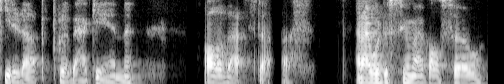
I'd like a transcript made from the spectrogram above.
heat it up, put it back in, all of that stuff. And I would assume I've also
